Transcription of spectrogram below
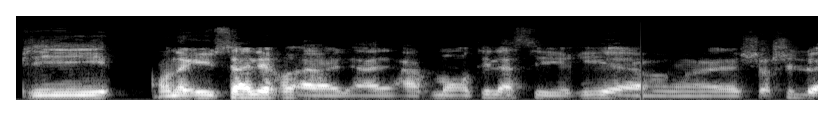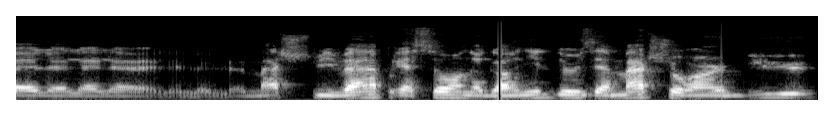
Puis on a réussi à, à, remonter la série, à, à chercher le, match suivant. Après ça, on a gagné le deuxième match sur un but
